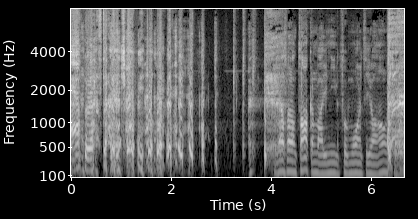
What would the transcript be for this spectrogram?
after I started Trophy Horror? That's what I'm talking about. You need to put more into your own show.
